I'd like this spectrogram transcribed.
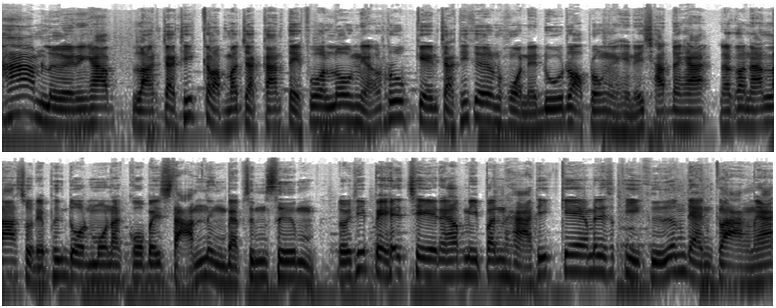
ข้ามเลยนะครับหลังจากที่กลับมาจากการเตะฟุตบอลโลกเนี่ยรูปเกมจากที่เคยโหดเนี่ยดูดรอปลงอย่างเห็นได้ชัดนะฮะแล้วก็นัดล่าสุดเนี่ยเพิ่งโดนโมนาโกไป 3-1 แบบซึมๆ โดยที่เปเชนะครับมีปัญหาที่แก้ไม่ได้สักทีคือเรื่องแดนกลางนะ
